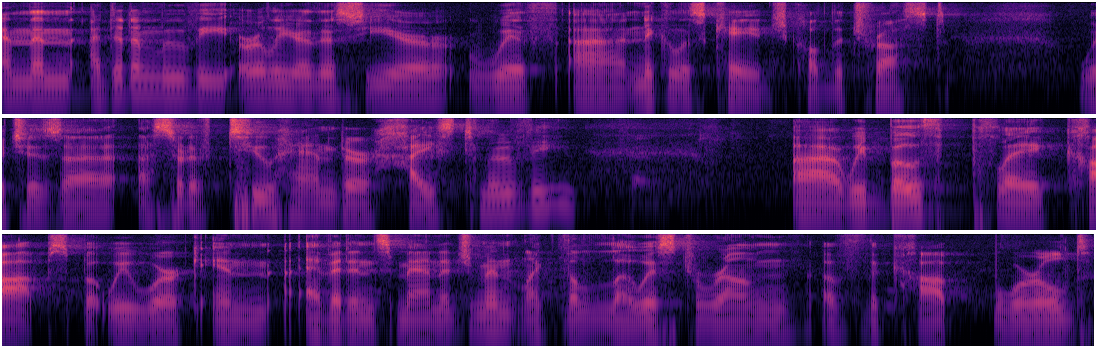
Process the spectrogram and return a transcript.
and then I did a movie earlier this year with uh, Nicolas Cage called The Trust, which is a, a sort of two-hander heist movie. Uh, we both play cops, but we work in evidence management, like the lowest rung of the cop world.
